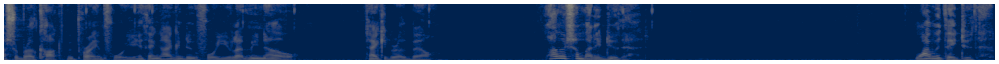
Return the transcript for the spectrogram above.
I said, Brother Cox, be praying for you. Anything I can do for you, let me know. Thank you, Brother Bell. Why would somebody do that? Why would they do that?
